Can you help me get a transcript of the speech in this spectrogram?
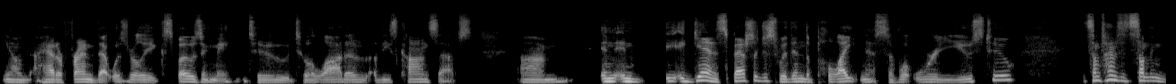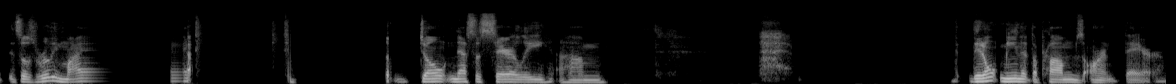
you know i had a friend that was really exposing me to to a lot of, of these concepts. Um and and again especially just within the politeness of what we're used to sometimes it's something it's those really my don't necessarily um, they don't mean that the problems aren't there.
